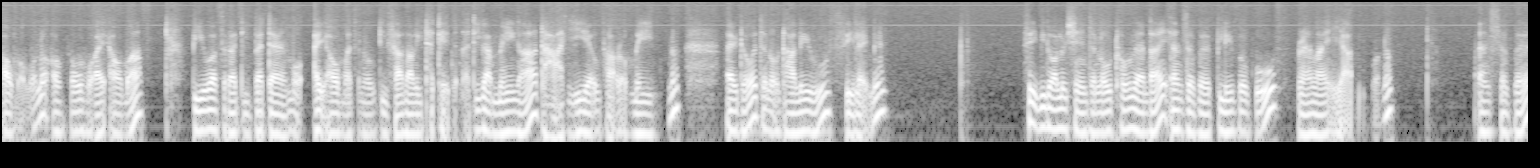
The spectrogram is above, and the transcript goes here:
အောက်မှာပေါ့နော်အောက်ဆုံးဟိုအဲ့အောက်မှာ BOF ဆိုတာဒီ button ပေါ့အဲ့အောက်မှာကျွန်တော်တို့ဒီစာသားလေးထည့်ထည့်တင်တာအဓိက main ကဒါရေးတဲ့ဥစ္စာတော့ main နော်အဲ့တော့ကျွန်တော်ဒါလေးကိုစီလိုက်မယ်စီပြီးတော့လို့ရှိရင်ကျွန်တော်ထုံးစံတိုင်း Ansible playbook ကို run လိုက်ရပြီပေါ့နော် Ansible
